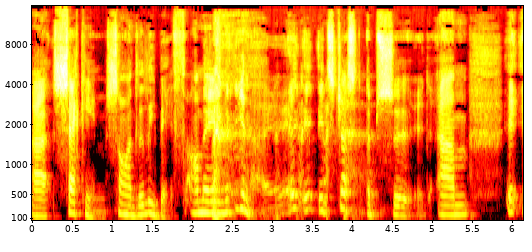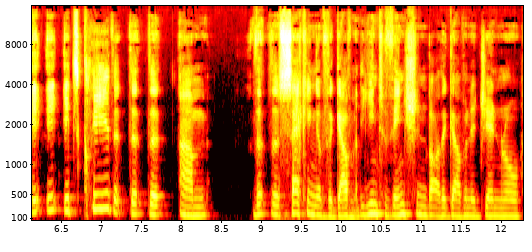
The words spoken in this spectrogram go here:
uh, sack him, signed Lilybeth. I mean, you know, it, it's just absurd. Um, it, it's clear that that that um, that the sacking of the government, the intervention by the Governor General,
